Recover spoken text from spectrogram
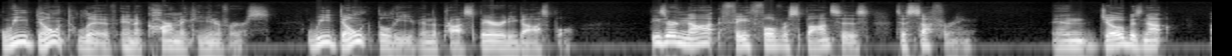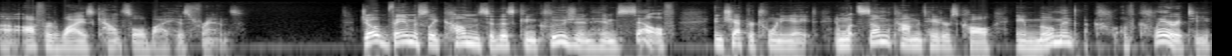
We don't live in a karmic universe. We don't believe in the prosperity gospel. These are not faithful responses to suffering. And Job is not uh, offered wise counsel by his friends. Job famously comes to this conclusion himself in chapter 28, in what some commentators call a moment of clarity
